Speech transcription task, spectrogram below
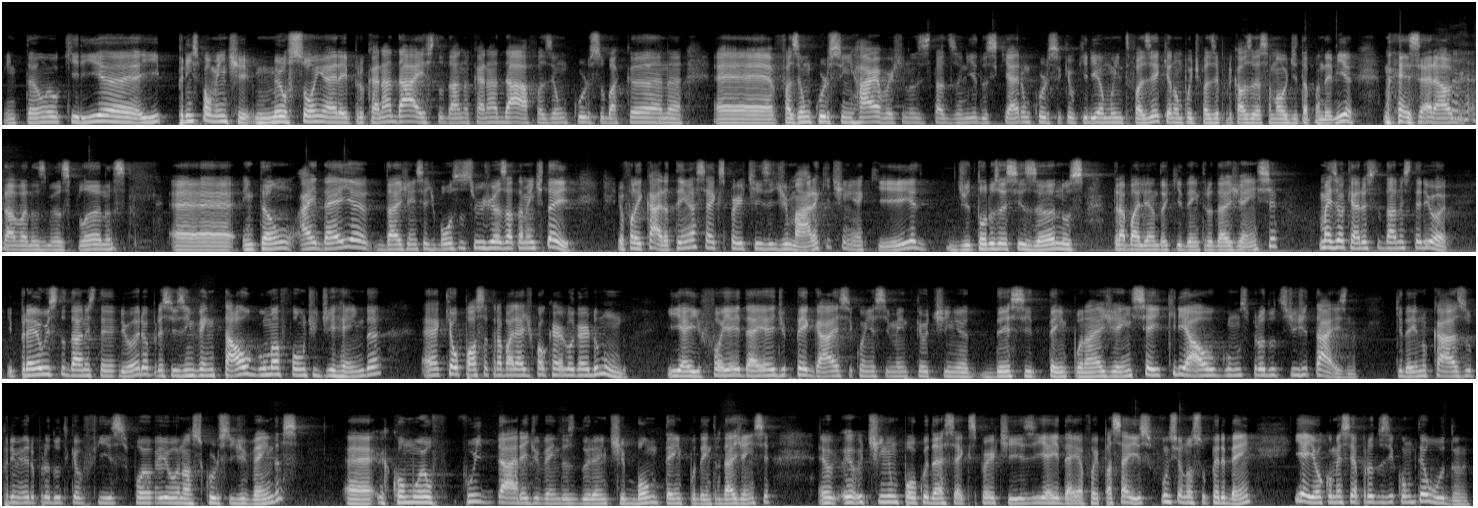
Então eu queria ir, principalmente, meu sonho era ir para o Canadá, estudar no Canadá, fazer um curso bacana, é, fazer um curso em Harvard nos Estados Unidos, que era um curso que eu queria muito fazer, que eu não pude fazer por causa dessa maldita pandemia, mas era algo que estava nos meus planos. É, então, a ideia da agência de bolsa surgiu exatamente daí. Eu falei, cara, eu tenho essa expertise de marketing aqui, de todos esses anos trabalhando aqui dentro da agência, mas eu quero estudar no exterior. E para eu estudar no exterior, eu preciso inventar alguma fonte de renda é, que eu possa trabalhar de qualquer lugar do mundo. E aí foi a ideia de pegar esse conhecimento que eu tinha desse tempo na agência e criar alguns produtos digitais, né? Que daí no caso o primeiro produto que eu fiz foi o nosso curso de vendas. É, como eu fui da área de vendas durante bom tempo dentro da agência, eu, eu tinha um pouco dessa expertise e a ideia foi passar isso, funcionou super bem, e aí eu comecei a produzir conteúdo.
